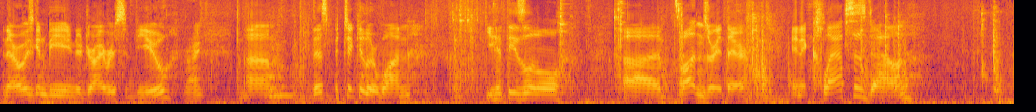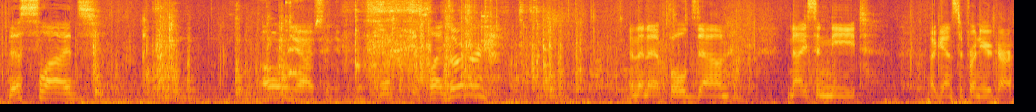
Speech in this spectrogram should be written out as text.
they're always going to be in your driver's view. Right. Um, this particular one, you hit these little uh, buttons right there, and it collapses down. This slides Oh yeah, I've seen you do this. it slides over, and then it folds down nice and neat against the front of your car.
